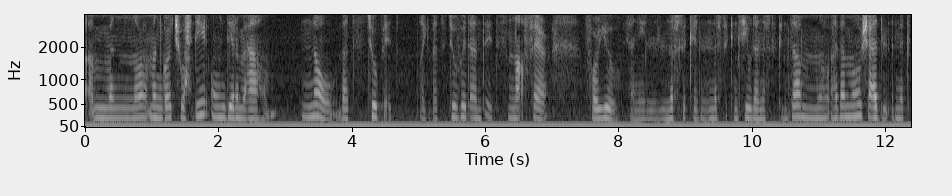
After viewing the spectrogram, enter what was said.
ما نقعدش وحدي وندير معاهم. No that's stupid. Like that's stupid and it's not fair for you. يعني لنفسك لنفسك انتي ولا نفسك انت هذا ما هوش عدل إنك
